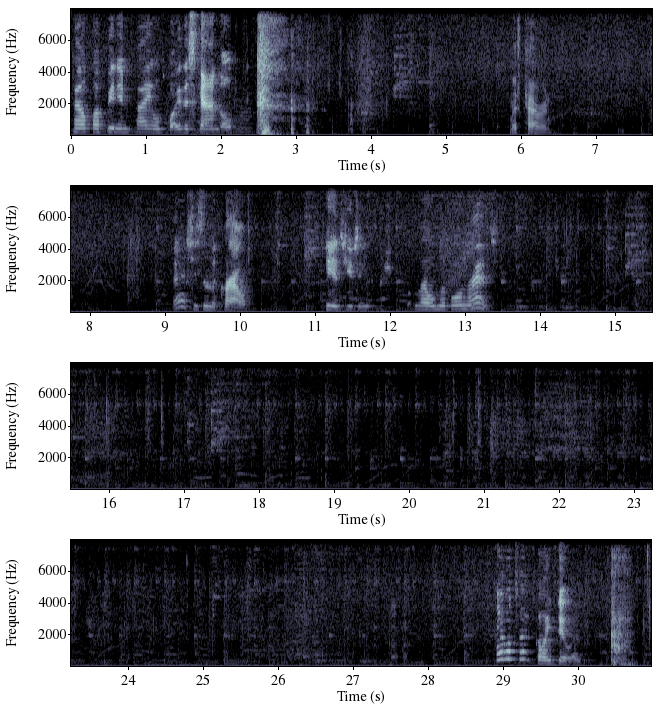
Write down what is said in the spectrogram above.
Help, I've been impaled by the scandal. Where's Karen? Yeah, she's in the crowd. She is using Realm Reborn Red. What's that guy doing? Do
